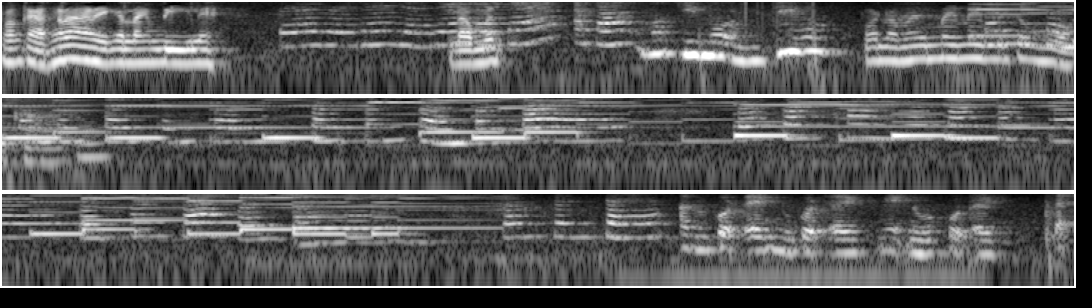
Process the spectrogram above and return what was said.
มองขาข้างล่างเลยกำลังดีเลย เราไม่เมื่อกี้หมอนกิ้วเพราะเราไม่ไม่ไม่ไม่ต้องห่วงขาเขาอะหนูกดเองหนูกดเองเนี่ยหนูกดเองแตะ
